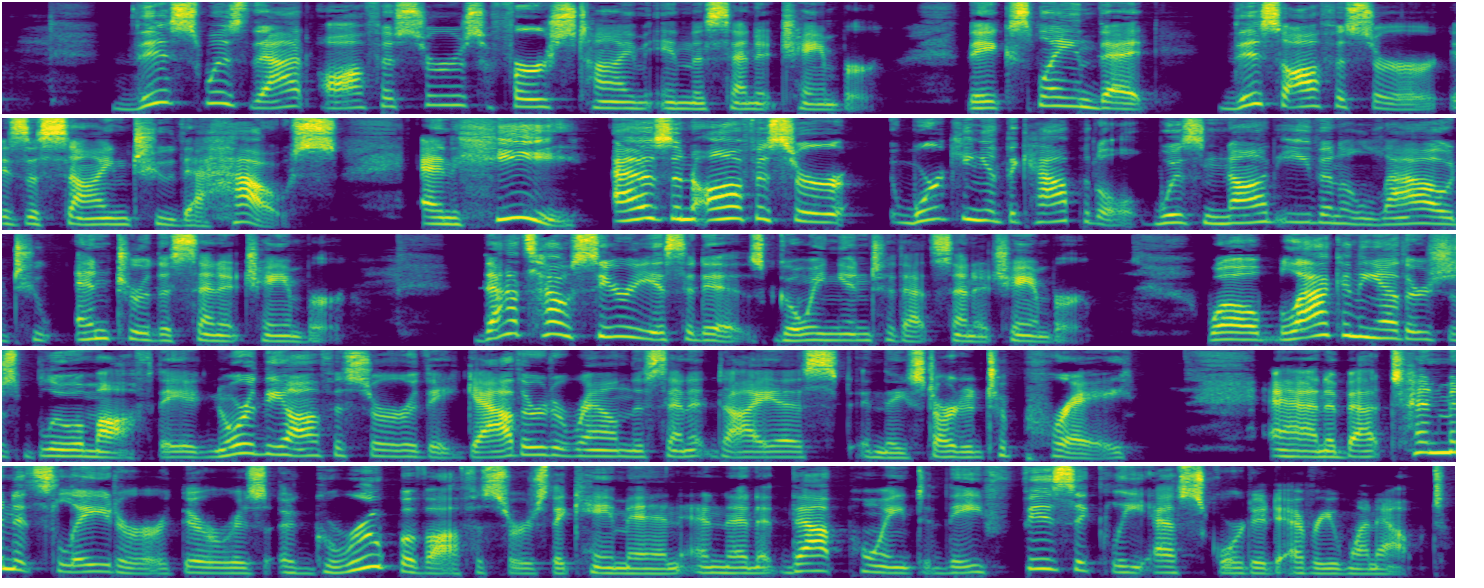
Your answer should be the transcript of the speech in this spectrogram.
this was that officer's first time in the Senate chamber. They explained that this officer is assigned to the House. And he, as an officer working at the Capitol, was not even allowed to enter the Senate chamber. That's how serious it is going into that Senate chamber. Well, Black and the others just blew him off. They ignored the officer. They gathered around the Senate dais and they started to pray. And about 10 minutes later, there was a group of officers that came in. And then at that point, they physically escorted everyone out.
